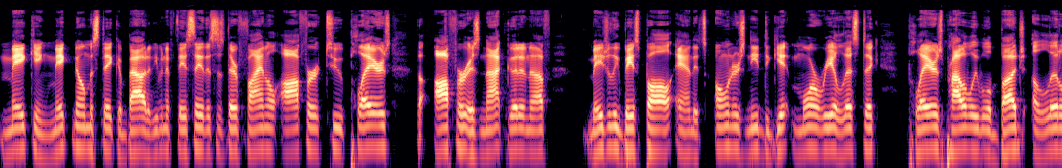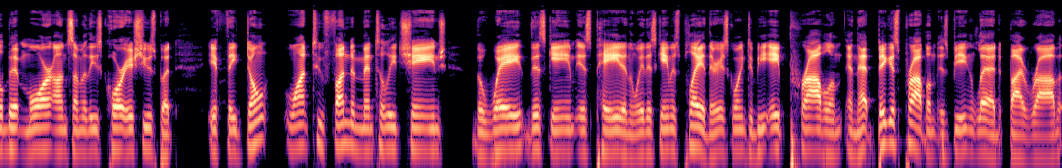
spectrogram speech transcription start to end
making. Make no mistake about it. Even if they say this is their final offer to players, the offer is not good enough. Major League Baseball and its owners need to get more realistic. Players probably will budge a little bit more on some of these core issues, but if they don't want to fundamentally change the way this game is paid and the way this game is played, there is going to be a problem, and that biggest problem is being led by Rob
